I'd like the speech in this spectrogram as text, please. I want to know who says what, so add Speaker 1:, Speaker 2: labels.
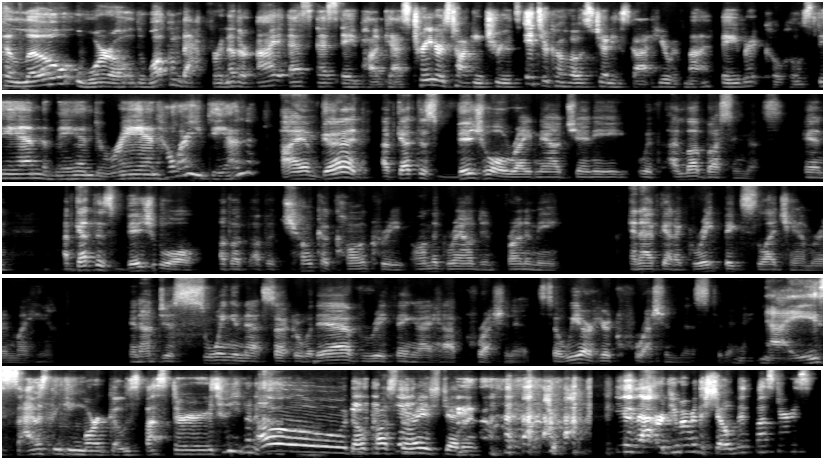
Speaker 1: Hello, world. Welcome back for another ISSA podcast, Trainers Talking Truths. It's your co host, Jenny Scott, here with my favorite co host, Dan, the man, Duran. How are you, Dan?
Speaker 2: I am good. I've got this visual right now, Jenny, with I love busting this. And I've got this visual of a, of a chunk of concrete on the ground in front of me. And I've got a great big sledgehammer in my hand and I'm just swinging that sucker with everything I have, crushing it. So we are here crushing this today.
Speaker 1: Nice. I was thinking more Ghostbusters. Who are you going to?
Speaker 2: Oh, don't cross the race, Jenny.
Speaker 1: Either that, or do you remember the show MythBusters?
